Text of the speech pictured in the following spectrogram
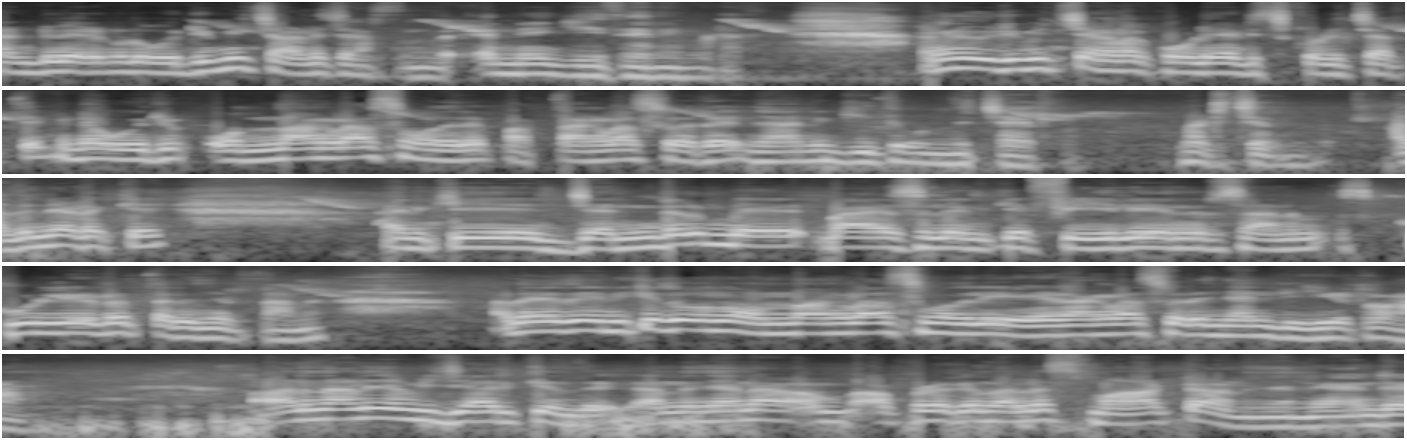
രണ്ടുപേരും കൂടെ ഒരുമിച്ചാണ് ചേർത്തത് എന്നെയും ഗീതേനെയും കൂടെ. അങ്ങനെ ഒരുമിച്ച് ഞങ്ങളെ കോളിയാടി സ്കൂളിൽ ചേർത്തി. പിന്നെ ഒരു ഒന്നാം ക്ലാസ് മുതൽ പത്താം ക്ലാസ് വരെ ഞാനും ഗീത ഒന്നിച്ചായിരുന്നു പഠിച്ചിരുന്നത്. അതിന്റെ ഇടയ്ക്ക് എനിക്ക് ജെൻഡർ ബയസിൽ എനിക്ക് ഫീൽ ചെയ്യുന്നൊരു സാധനം സ്കൂൾ ലീഡർ തിരഞ്ഞെടുത്താണ്. അതായത് എനിക്ക് തോന്നുന്നു ഒന്നാം ക്ലാസ് മുതൽ ഏഴാം ക്ലാസ് വരെ ഞാൻ ലീഡറാണ് ആണെന്നാണ് ഞാൻ വിചാരിക്കുന്നത്. കാരണം ഞാൻ അപ്പോഴൊക്കെ നല്ല സ്മാർട്ടാണ് ഞാൻ. എന്റെ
